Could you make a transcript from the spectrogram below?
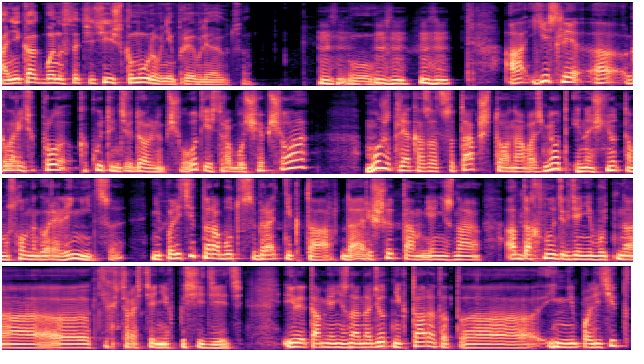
Они как бы на статистическом уровне проявляются. А если э, говорить про какую-то индивидуальную пчелу, вот есть рабочая пчела, может ли оказаться так, что она возьмет и начнет там, условно говоря, лениться? Не полетит на работу собирать нектар, да, решит там, я не знаю, отдохнуть где-нибудь на э, каких-нибудь растениях посидеть. Или там, я не знаю, найдет нектар этот э, и не полетит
